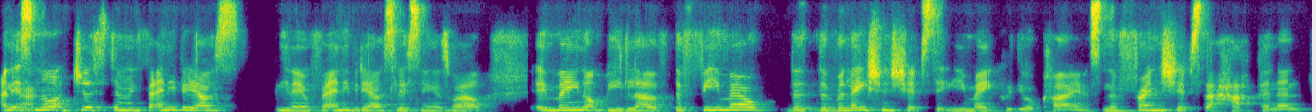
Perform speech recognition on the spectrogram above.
And yeah. it's not just, I mean, for anybody else, you know, for anybody else listening as well, it may not be love. The female, the, the relationships that you make with your clients and the friendships that happen, and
